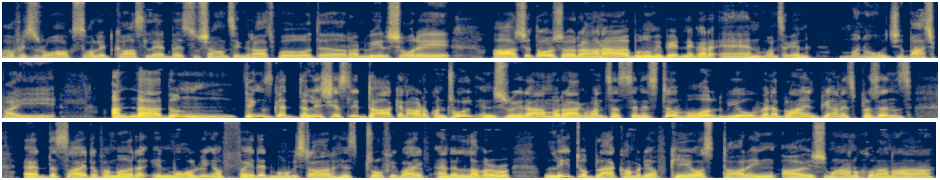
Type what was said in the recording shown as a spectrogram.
of its rock-solid cast led by Sushant Singh Rajput, uh, Ranvir Shorey, Ashutosh Rana, Bhumi Pednekar, and once again, Manoj Bajpayee. Andhadhun. Things get deliciously dark and out of control in Sriram Raghavan's sinister world view when a blind pianist presents at the site of a murder involving a faded movie star, his trophy wife, and a lover lead to a black comedy of chaos starring Ayushmann Khurrana,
